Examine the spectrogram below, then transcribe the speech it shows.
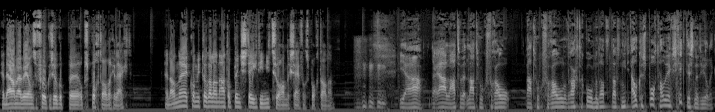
En daarom hebben wij onze focus ook op, uh, op sporthallen gelegd. En dan uh, kom je toch al een aantal puntjes tegen die niet zo handig zijn van sporthallen. ja, nou ja, laten we, laten we ook vooral, laten we ook vooral erachter komen dat, dat niet elke sporthal weer geschikt is natuurlijk.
